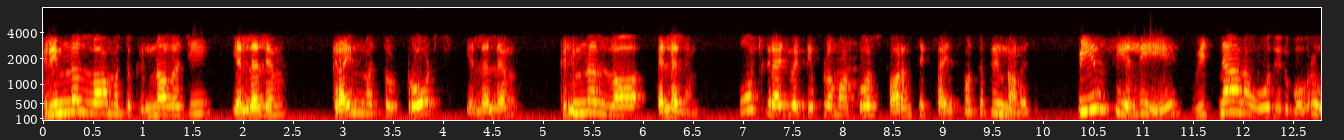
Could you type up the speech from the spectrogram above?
ಕ್ರಿಮಿನಲ್ ಲಾ ಮತ್ತು ಕ್ರಿಮಿನಾಲಜಿ ಎಲ್ಎಲ್ಎಂ ಕ್ರೈಮ್ ಮತ್ತು torts LLM criminal law LLM post graduate diploma course forensic science ಮತ್ತು ಕ್ರಿಮಿನಾಲಜಿ ಪಿಯುಸಿಯಲ್ಲಿ ವಿಜ್ಞಾನ ಓದಿರುವವರು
